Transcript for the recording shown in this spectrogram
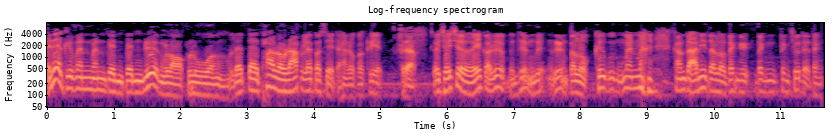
ไอ้เนี่ยคือมันมันเป็นเป็นเรื่องหลอกลวง และแต่ถ้าเรารับแล้วก็เสร็จอะเราก็เครียด ครับก็เฉยๆก็เรื่องเป็นเรื่องเรื่องเรื่องตลกคือมันมันคำตานี่ตลกตั้งตั้งตั้งชุดอะตั้ง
